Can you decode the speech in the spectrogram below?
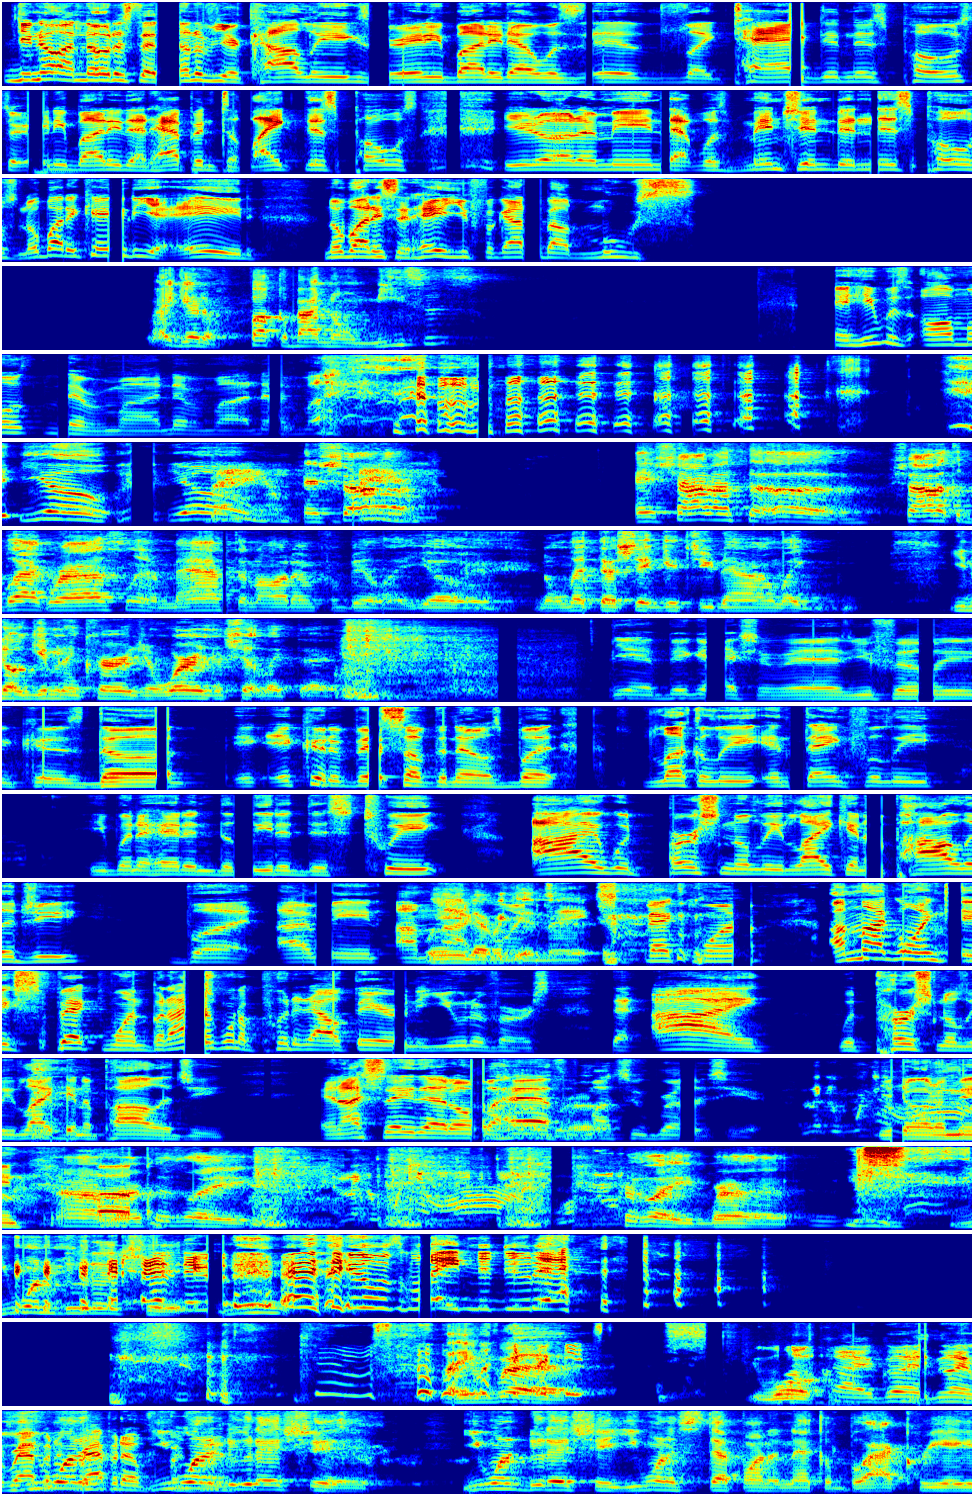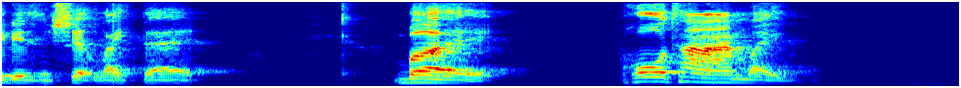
You know, I noticed that none of your colleagues or anybody that was uh, like tagged in this post or anybody that happened to like this post, you know what I mean, that was mentioned in this post, nobody came to your aid. Nobody said, hey, you forgot about Moose. I give a fuck about no Mises. And he was almost, never mind, never mind, never mind, never mind. yo, yo. Bam. And shout out, and shout out to uh shout out to Black Wrestling and Math and all them for being like, yo, don't let that shit get you down, like you know, giving encouraging words and shit like that. Yeah, big action, man. You feel me? Because Doug, it, it could have been something else, but luckily and thankfully, he went ahead and deleted this tweet. I would personally like an apology, but I mean, I'm We not never going getting to that. expect one. I'm not going to expect one, but I just want to put it out there in the universe that I would personally like an apology. And I say that on behalf of my two brothers here. You know what I mean? Nah, bro, cause like, cause like, bro, you want to do that that, shit. nigga, you- that nigga was waiting to do that. like, bro, You're welcome. All right, go ahead, go ahead. Wrap you it, wanna, wrap it up. You want to do that shit. You want to do that shit. You want to step on the neck of black creators and shit like that. But whole time, like,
